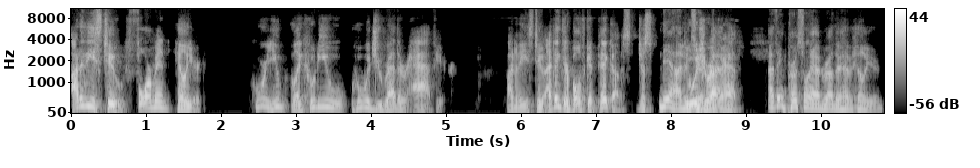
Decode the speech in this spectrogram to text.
Out of these two, Foreman, Hilliard, who are you like? Who do you, who would you rather have here out of these two? I think they're both good pickups. Just yeah, who would you rather have? I think personally, I'd rather have Hilliard.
